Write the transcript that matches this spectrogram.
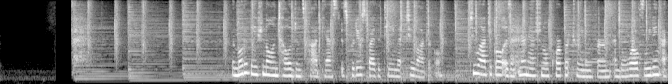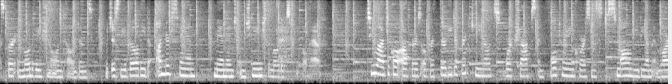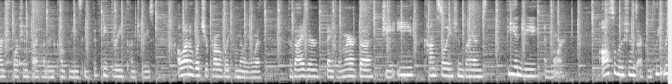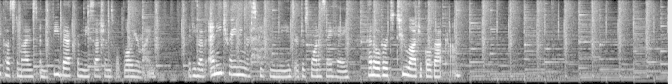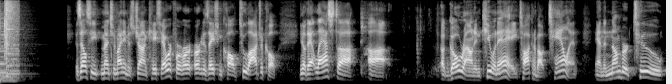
The Motivational Intelligence Podcast is produced by the team at 2Logical. Two Logical is an international corporate training firm and the world's leading expert in motivational intelligence, which is the ability to understand, manage, and change the motives people have. 2Logical offers over 30 different keynotes, workshops, and full training courses to small, medium, and large Fortune 500 companies in 53 countries, a lot of which you're probably familiar with Pfizer, Bank of America, GE, Constellation Brands, P&G, and more. All solutions are completely customized, and the feedback from these sessions will blow your mind. If you have any training or speaking needs or just want to say hey, head over to 2logical.com. As Elsie mentioned, my name is John Casey. I work for an organization called 2Logical. You know, that last uh, uh, go round in Q&A talking about talent and the number two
